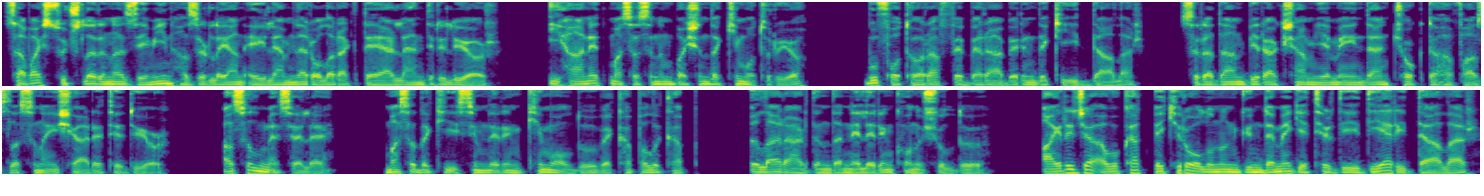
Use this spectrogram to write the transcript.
savaş suçlarına zemin hazırlayan eylemler olarak değerlendiriliyor. İhanet masasının başında kim oturuyor? Bu fotoğraf ve beraberindeki iddialar, sıradan bir akşam yemeğinden çok daha fazlasına işaret ediyor. Asıl mesele, masadaki isimlerin kim olduğu ve kapalı kap, ılar ardında nelerin konuşulduğu. Ayrıca avukat Bekiroğlu'nun gündeme getirdiği diğer iddialar,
